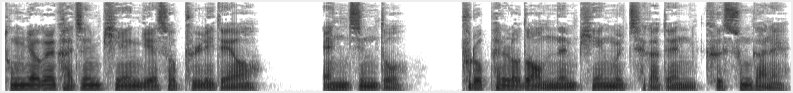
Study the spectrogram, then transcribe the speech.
동력을 가진 비행기에서 분리되어 엔진도 프로펠러도 없는 비행물체가 된 그 순간을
